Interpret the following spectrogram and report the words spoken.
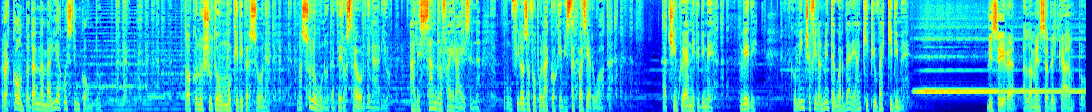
racconta ad Anna Maria questo incontro. Ho conosciuto un mucchio di persone, ma solo uno davvero straordinario, Alessandro Feireisen, un filosofo polacco che mi sta quasi a ruota. Ha cinque anni più di me. Vedi, comincio finalmente a guardare anche i più vecchi di me. Di sera, alla mensa del campo,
